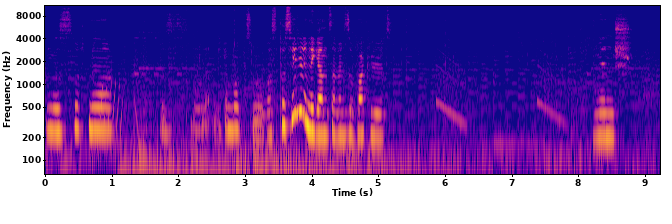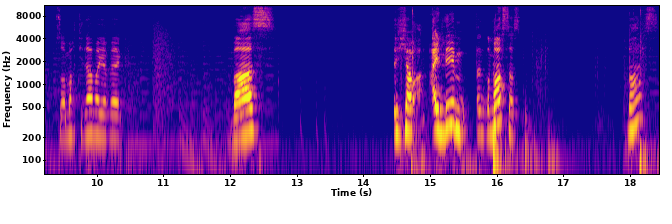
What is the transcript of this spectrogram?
Und das macht mir... Das hat mich keinen Bock. Was passiert denn die ganze Zeit, wenn es so wackelt? Mensch. So, mach die Lava ja weg. Was? Ich habe ein Leben. Dann, dann machst das. Was?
